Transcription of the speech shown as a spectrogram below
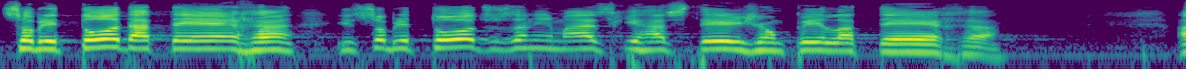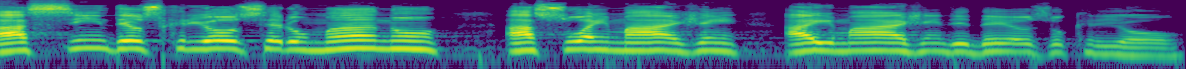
sobre toda a terra e sobre todos os animais que rastejam pela terra. Assim Deus criou o ser humano a sua imagem, a imagem de Deus o criou.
